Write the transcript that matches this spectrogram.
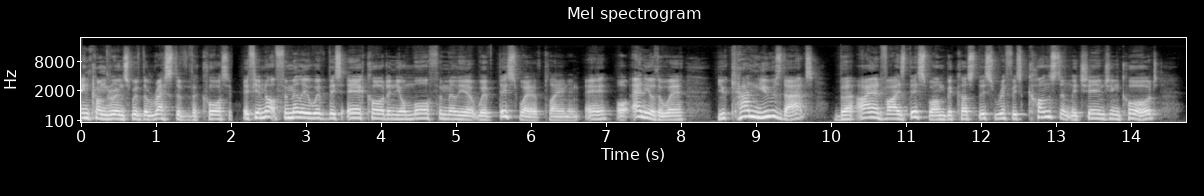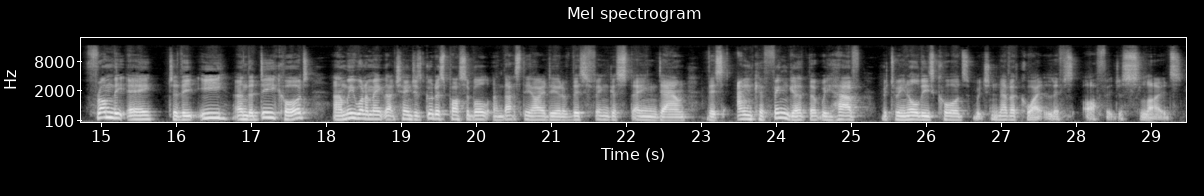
in congruence with the rest of the course. If you're not familiar with this A chord and you're more familiar with this way of playing in A or any other way, you can use that, but I advise this one because this riff is constantly changing chord from the A to the E and the D chord, and we want to make that change as good as possible, and that's the idea of this finger staying down, this anchor finger that we have between all these chords, which never quite lifts off, it just slides.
